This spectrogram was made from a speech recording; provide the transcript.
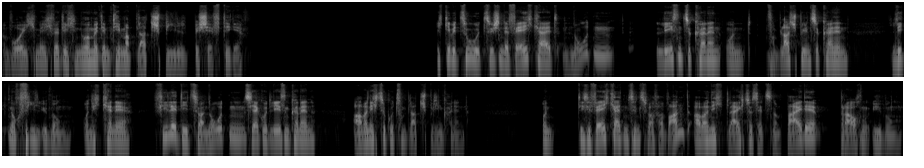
wo ich mich wirklich nur mit dem Thema Blattspiel beschäftige. Ich gebe zu, zwischen der Fähigkeit, Noten lesen zu können und vom Blatt spielen zu können, liegt noch viel Übung. Und ich kenne viele, die zwar Noten sehr gut lesen können, aber nicht so gut vom Blatt spielen können. Und diese Fähigkeiten sind zwar verwandt, aber nicht gleichzusetzen und beide brauchen Übung.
